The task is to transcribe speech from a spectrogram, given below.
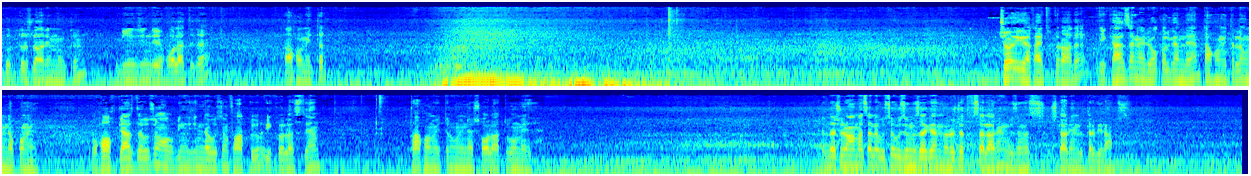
ko'rib turishlaring mumkin. Benzindagi holatida taxometr joyiga qaytib turadi. E, И konditsioner yoqilganda ham taxometrlar o'ynab qolmaydi. Bu xoh gazda bo'lsin xoh benzinda bo'lsin farqi yo'q. Ikkalasida ham taxometr o'ynash holati bo'lmaydi. Kimda shunaqa masala bo'lsa o'zimizga murojaat qilsalaring o'zimiz ishlaringni bitirib beramiz.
